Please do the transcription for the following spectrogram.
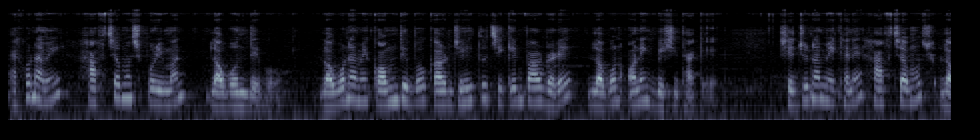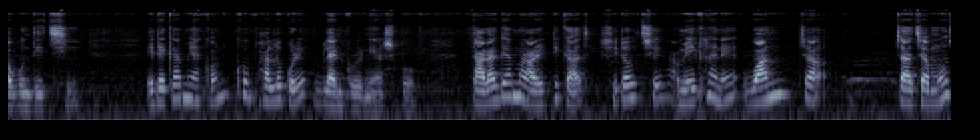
এখন আমি হাফ চামচ পরিমাণ লবণ দেব। লবণ আমি কম দেব কারণ যেহেতু চিকেন পাউডারে লবণ অনেক বেশি থাকে। সেজন্য আমি এখানে হাফ চামচ লবণ দিচ্ছি। এটাকে আমি এখন খুব ভালো করে ব্ল্যান্ড করে নিয়ে আসব। তার আগে আমার আরেকটি কাজ, সেটা হচ্ছে আমি এখানে ওয়ান চা চা চামচ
